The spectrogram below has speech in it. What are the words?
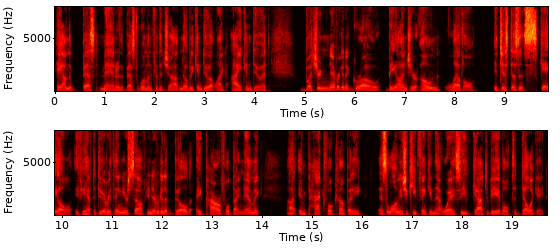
Hey, I'm the best man or the best woman for the job. Nobody can do it like I can do it. But you're never going to grow beyond your own level. It just doesn't scale if you have to do everything yourself. You're never going to build a powerful, dynamic, uh, impactful company as long as you keep thinking that way. So you've got to be able to delegate.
